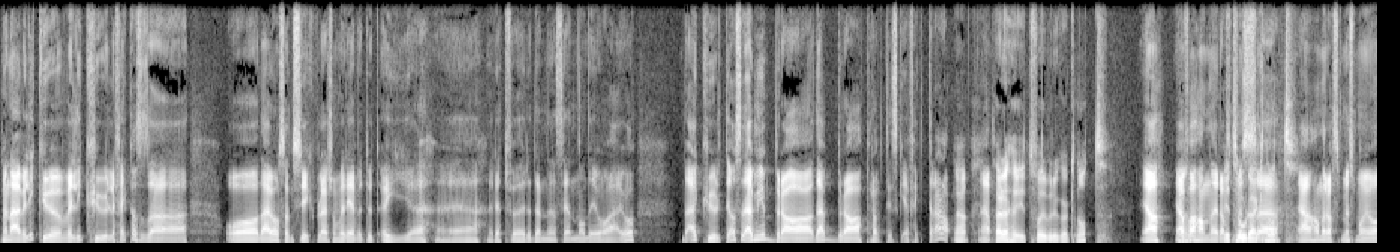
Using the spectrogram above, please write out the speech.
Men det er veldig kul, veldig kul effekt. Altså, så, og det er jo også en sykepleier som får revet ut øyet eh, rett før denne scenen, og det er jo det er kult, det også. Det er mye bra, det er bra praktiske effekter her, da. Ja. Så er det høyt forbruk av knott. Ja, ja Ja. for han Rasmus Vi tror det er eh, knott. Ja, han Rasmus må jo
